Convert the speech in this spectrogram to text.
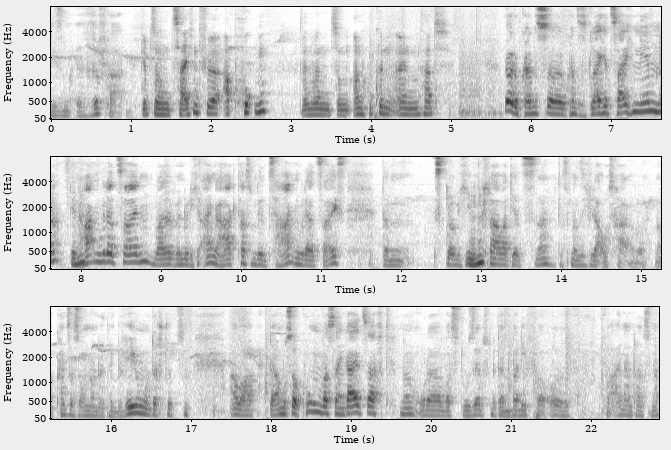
diesem Riffhaken. Gibt es noch ein Zeichen für Abhucken, wenn man zum Anhucken einen hat? Ja, du kannst, äh, du kannst das gleiche Zeichen nehmen, ne? den. Haken wieder zeigen, weil wenn du dich eingehakt hast und den Haken wieder zeigst, dann ist, glaube ich, jedem mhm. klar, was jetzt, ne, dass man sich wieder aushaken soll. Du kannst das auch noch durch eine Bewegung unterstützen. Aber da musst du auch gucken, was dein Guide sagt, ne, oder was du selbst mit deinem Buddy ver, äh, vereinbart hast, ne,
